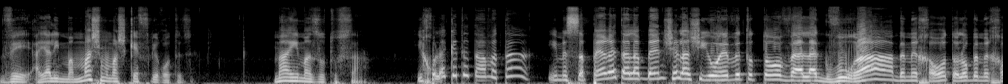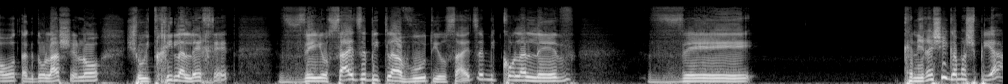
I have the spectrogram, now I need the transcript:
והיה לי ממש ממש כיף לראות את זה. מה האמא הזאת עושה? היא חולקת את אהבתה. היא מספרת על הבן שלה שהיא אוהבת אותו ועל הגבורה, במרכאות או לא במרכאות, הגדולה שלו, שהוא התחיל ללכת, והיא עושה את זה בהתלהבות, היא עושה את זה מכל הלב, וכנראה שהיא גם משפיעה.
